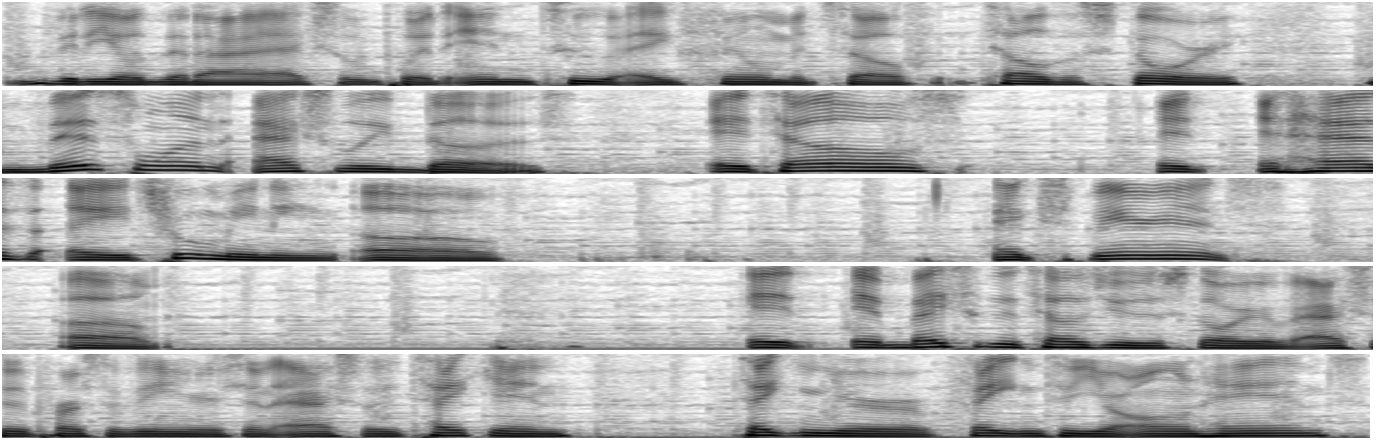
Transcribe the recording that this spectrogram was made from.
video that I actually put into a film itself tells a story. This one actually does. It tells it it has a true meaning of experience um it it basically tells you the story of actually perseverance and actually taking taking your fate into your own hands.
